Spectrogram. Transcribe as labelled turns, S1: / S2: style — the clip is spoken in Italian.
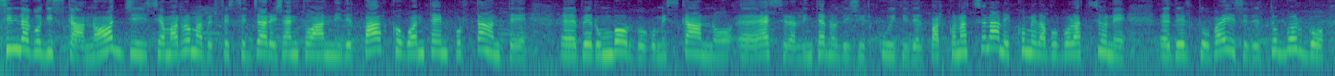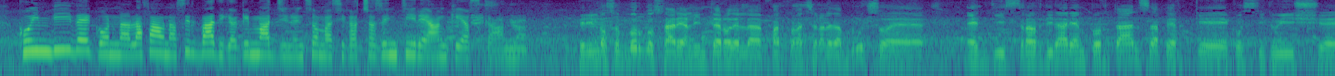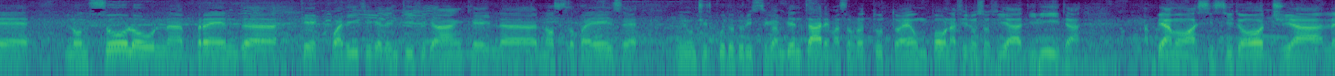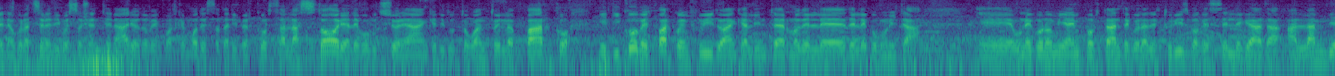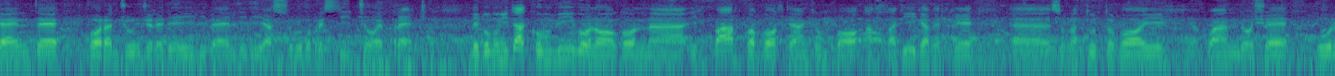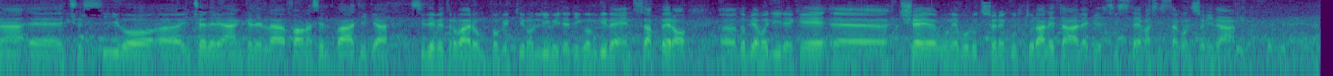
S1: Sindaco di Scanno, oggi siamo a Roma per festeggiare i 100 anni del parco, quanto è importante eh, per un borgo come Scanno eh, essere all'interno dei circuiti del Parco Nazionale e come la popolazione eh, del tuo paese, del tuo borgo coinvive con la fauna selvatica che immagino insomma, si faccia sentire anche a Scanno.
S2: Per il nostro borgo stare all'interno del Parco Nazionale d'Abruzzo è è di straordinaria importanza perché costituisce non solo un brand che qualifica e identifica anche il nostro paese in un circuito turistico ambientale, ma soprattutto è un po' una filosofia di vita. Abbiamo assistito oggi all'inaugurazione di questo centenario dove in qualche modo è stata ripercorsa la storia, l'evoluzione anche di tutto quanto il parco e di come il parco ha influito anche all'interno delle, delle comunità un'economia importante, quella del turismo, che se legata all'ambiente può raggiungere dei livelli di assoluto prestigio e pregio. Le comunità convivono con eh, il parco a volte anche un po' a fatica perché eh, soprattutto poi quando c'è un eh, eccessivo eh, incedere anche della fauna selvatica si deve trovare un pochettino un limite di convivenza, però eh, dobbiamo dire che eh, c'è un'evoluzione culturale tale che il sistema si sta consolidando.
